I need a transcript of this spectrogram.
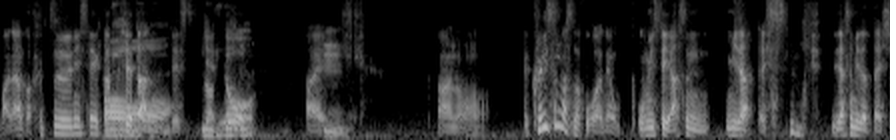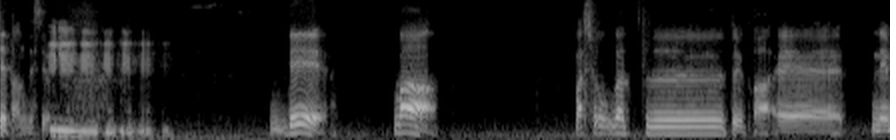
まあなんか普通に生活してたんですけどど、はい。うんあの、でクリスマスの方はね、お店休みだったりす、休みだったりしてたんですよで、まあ、まあ、正月というか、えー年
